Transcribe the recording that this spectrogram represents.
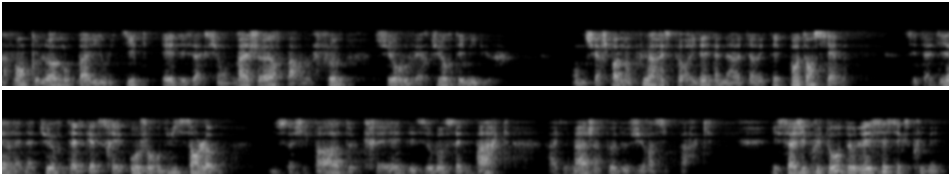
avant que l'homme au paléolithique ait des actions majeures par le feu sur l'ouverture des milieux. On ne cherche pas non plus à restaurer la naturalité potentielle, c'est-à-dire la nature telle qu'elle serait aujourd'hui sans l'homme. Il ne s'agit pas de créer des Holocène Park à l'image un peu de Jurassic Park. Il s'agit plutôt de laisser s'exprimer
